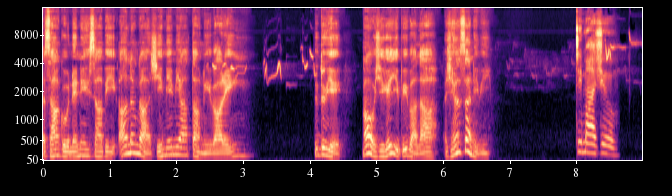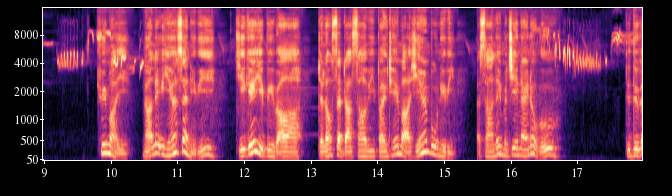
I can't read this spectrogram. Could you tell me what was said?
အစားကိုနည်းနည်းစားပြီးအားလုံးကရေမြင်းများတောက်နေပါတယ်သူသူရေငါ့ကိုရေခဲရေပေးပါလားအရန်ဆက်နေပြီ။ဒီမှာယူချွေးမကြီးငါလည်းအရန်ဆက်နေပြီရေခဲရေပေးပါတလုံးဆက်တာစားပြီးဘိုက်ထဲမှာရမ်းပူနေပြီအစာလည်းမကြေနိုင်တော့ဘူး သူသူက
